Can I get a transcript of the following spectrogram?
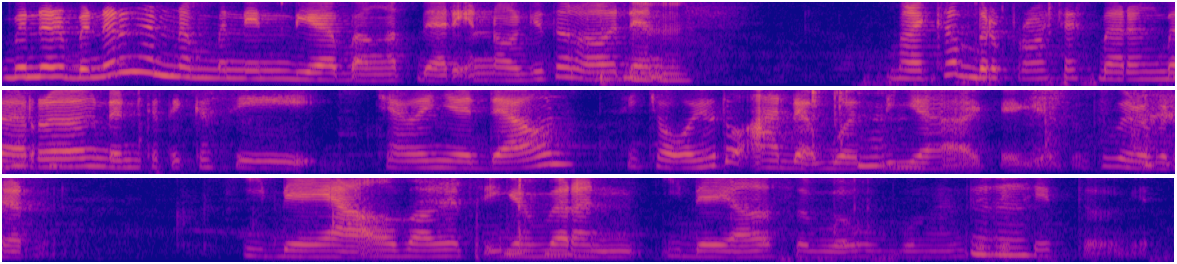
bener-bener ngenemenin dia banget dari nol gitu loh dan mereka berproses bareng-bareng dan ketika si ceweknya down si cowoknya tuh ada buat Mm-mm. dia kayak gitu. Tuh bener-bener ideal banget sih gambaran ideal sebuah hubungan tuh di situ gitu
